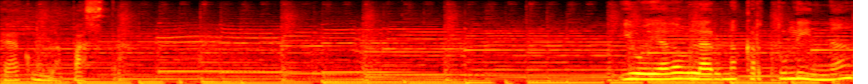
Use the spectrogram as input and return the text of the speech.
queda como la pasta. Y voy a doblar una cartulina.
